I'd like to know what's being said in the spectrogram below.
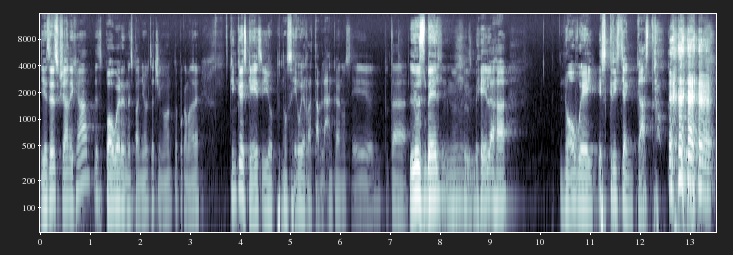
Y ese escuchando dije, ah, es Power en español, está chingón, está poca madre. ¿Quién crees que es? Y yo, pues no sé, güey, Rata Blanca, no sé, puta. Luzbel. Luzbel, ajá. No, güey, es Cristian Castro.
